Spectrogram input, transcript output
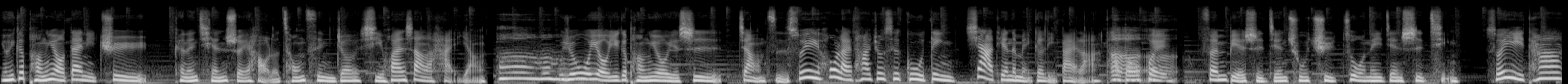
有一个朋友带你去。可能潜水好了，从此你就喜欢上了海洋啊！我觉得我有一个朋友也是这样子，所以后来他就是固定夏天的每个礼拜啦，他都会分别时间出去做那件事情。所以他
